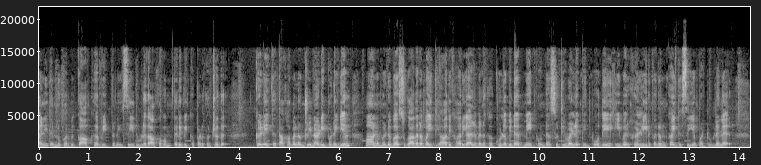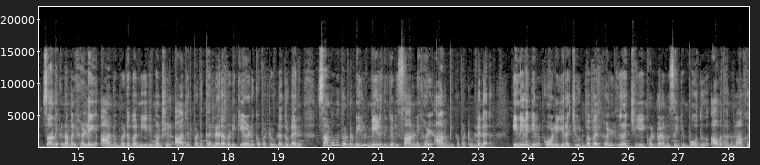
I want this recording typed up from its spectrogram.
மனித நுகர்வுக்காக விற்பனை செய்துள்ளதாகவும் தெரிவிக்கப்படுகின்றது. கிடைத்த தகவல் ஒன்றின் அடிப்படையில் ஆலமடுவ சுகாதார வைத்திய அதிகாரி அலுவலக குழுவினர் மேற்கொண்ட சுற்றிவளைப்பின் போதே இவர்கள் இருவரும் கைது செய்யப்பட்டுள்ளனர். சந்தேக நபர்களை ஆனமடுவ நீதிமன்றில் ஆஜர்படுத்த நடவடிக்கை எடுக்கப்பட்டுள்ளதுடன் சம்பவம் தொடர்பில் மேலதிக விசாரணைகள் ஆரம்பிக்கப்பட்டுள்ளன. இந்நிலையில் கோழி இறைச்சி உண்பவர்கள் இறைச்சியை கொள்வனவு செய்யும் போது அவதானமாக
